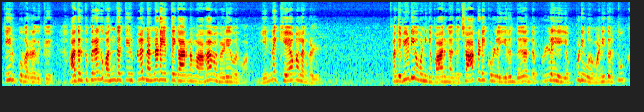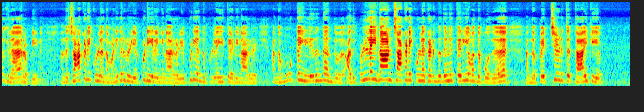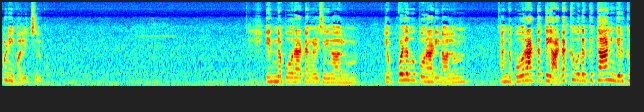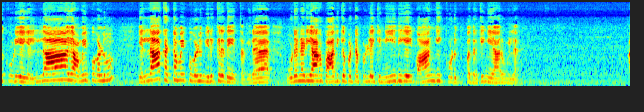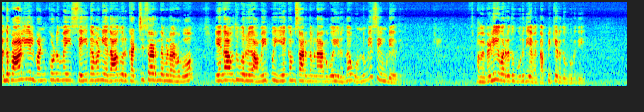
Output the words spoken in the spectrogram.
தீர்ப்பு வர்றதுக்கு. அதற்கு பிறகு வந்த தீர்ப்புல நன்னடயத்தை காரணமாக அவன் வெளியே வருவான். என்ன கேவலங்கள். அந்த வீடியோவை நீங்க பாருங்க. அந்த சாக்கடைக்குள்ள இருந்து அந்த பிள்ளையை எப்படி ஒரு மனிதர் தூக்குகிறார் அப்படின்னு. அந்த சாக்கடைக்குள்ள அந்த மனிதர்கள் எப்படி இறங்கினார்கள்? எப்படி அந்த பிள்ளையை தேடினார்கள்? அந்த மூட்டையிலிருந்து அந்த அது பிள்ளைதான் சாக்கடைக்குள்ள கிடந்ததுன்னு தெரிய வந்த போது அந்த பெற்றெடுத்த தாய்க்கு எப்படி வலிச்சிருக்கும்? என்ன போராட்டங்கள் செய்தாலும் எவ்வளவு போராடினாலும் அந்த போராட்டத்தை அடக்குவதற்குத்தான் இங்க இருக்கக்கூடிய எல்லா அமைப்புகளும் எல்லா கட்டமைப்புகளும் இருக்கிறதே தவிர உடனடியாக பாதிக்கப்பட்ட பிள்ளைக்கு நீதியை வாங்கி கொடுப்பதற்கு இங்க யாரும் இல்லை. அந்த பாலியல் வன்கொடுமை செய்தவன் ஏதாவது ஒரு கட்சி சார்ந்தவனாகவோ ஏதாவது ஒரு அமைப்பு இயக்கம் சார்ந்தவனாகவோ இருந்தா ஒண்ணுமே செய்ய முடியாது. அவன் வெளியே வர்றது உறுதி அவன் தப்பிக்கிறது உறுதி.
